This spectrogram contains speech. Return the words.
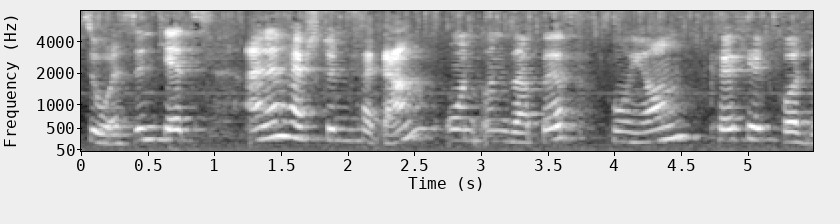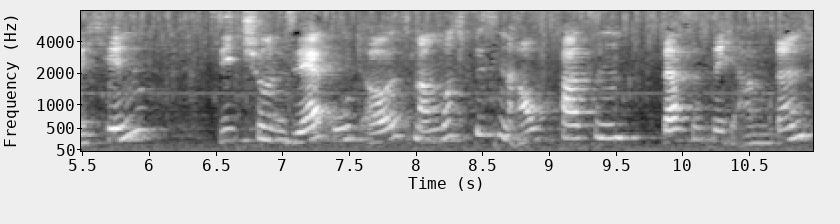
So, es sind jetzt eineinhalb Stunden vergangen und unser Bœuf Bouillon köchelt vor sich hin. Sieht schon sehr gut aus. Man muss ein bisschen aufpassen, dass es nicht anbrennt.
